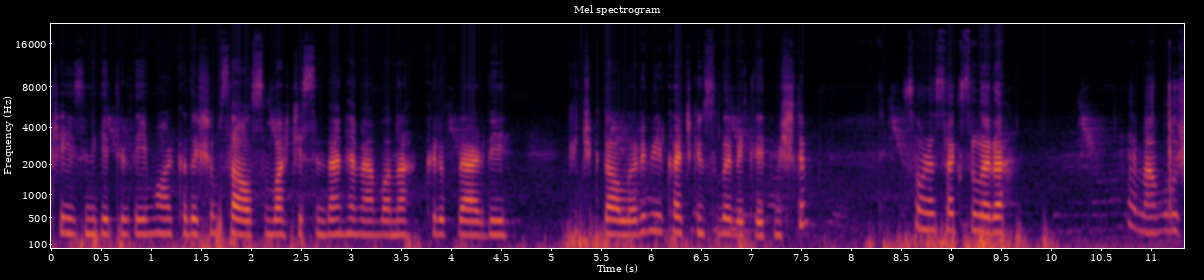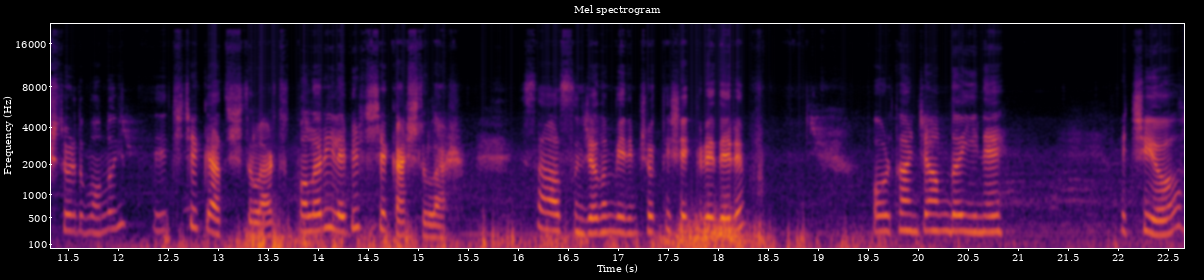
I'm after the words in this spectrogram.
çeyizini getirdiğim arkadaşım sağ olsun bahçesinden hemen bana kırıp verdiği küçük dalları birkaç gün suda bekletmiştim. Sonra saksılara hemen buluşturdum onu. E, Çiçek atıştılar. Tutmalarıyla bir çiçek açtılar. Sağ olsun canım benim çok teşekkür ederim. Ortancam da yine açıyor.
